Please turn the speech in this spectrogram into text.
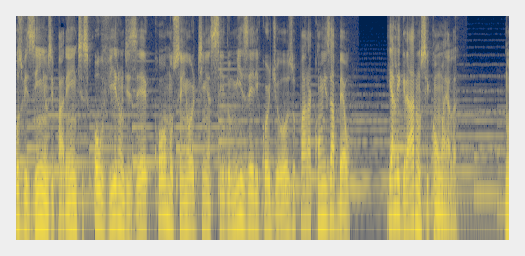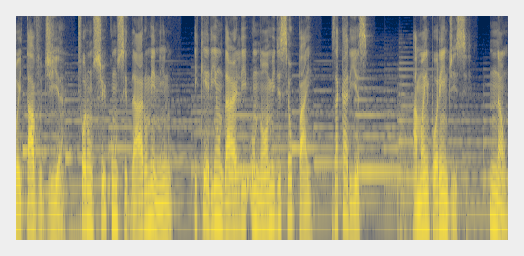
os vizinhos e parentes ouviram dizer como o Senhor tinha sido misericordioso para com Isabel e alegraram-se com ela. No oitavo dia, foram circuncidar o menino e queriam dar-lhe o nome de seu pai, Zacarias. A mãe, porém, disse: Não,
